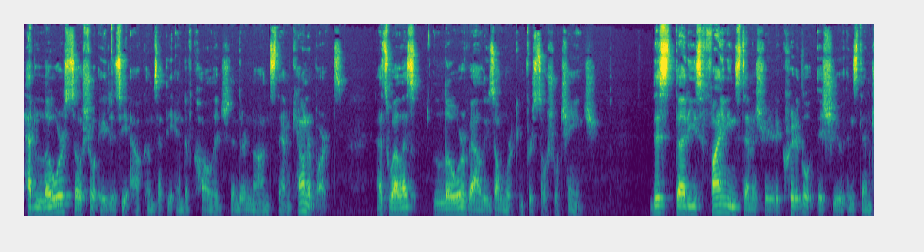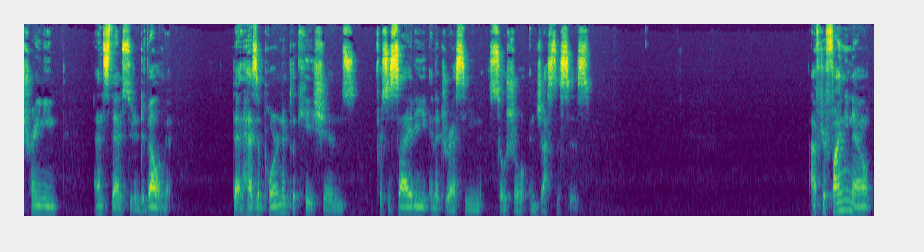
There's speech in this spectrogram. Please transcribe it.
had lower social agency outcomes at the end of college than their non STEM counterparts, as well as lower values on working for social change. This study's findings demonstrated a critical issue in STEM training and STEM student development that has important implications for society and addressing social injustices. After finding out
